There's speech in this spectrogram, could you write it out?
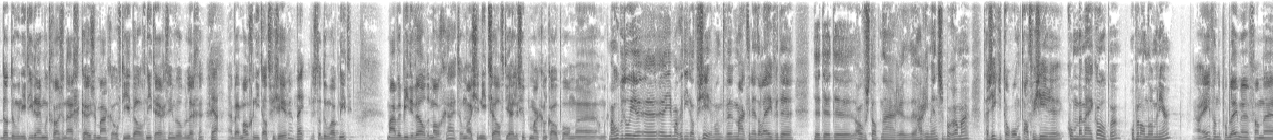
dat doen we niet. Iedereen moet gewoon zijn eigen keuze maken of die wel of niet ergens in wil beleggen. Ja. En wij mogen niet adviseren, nee. dus dat doen we ook niet. Maar we bieden wel de mogelijkheid om als je niet zelf die hele supermarkt kan kopen. Om, uh, om... Maar hoe bedoel je, uh, je mag het niet adviseren? Want we maakten net al even de, de, de, de overstap naar het Harry Mensen programma. Daar zit je toch om te adviseren, kom bij mij kopen op een andere manier? Nou, een van de problemen van uh,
